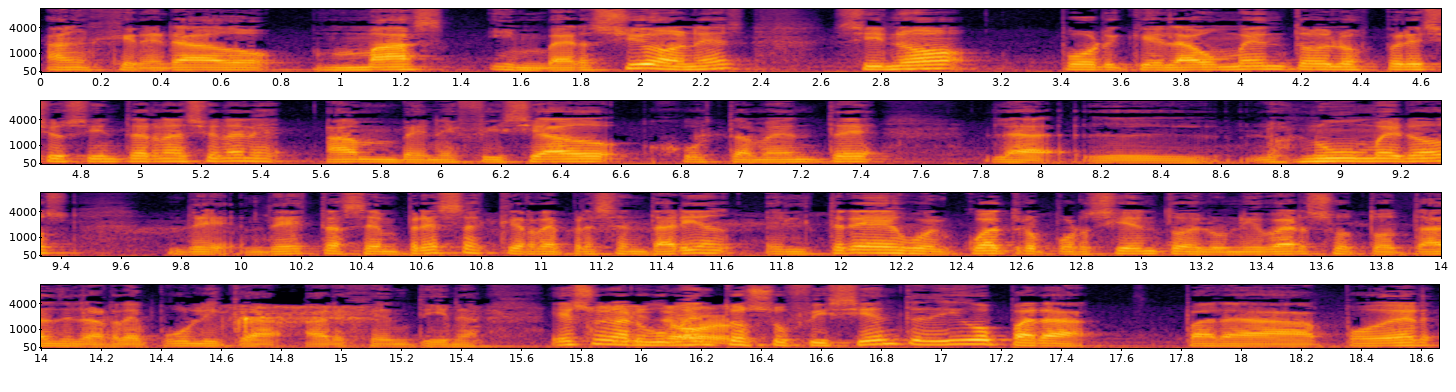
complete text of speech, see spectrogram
han generado más inversiones, sino porque el aumento de los precios internacionales han beneficiado justamente los números de, estas empresas que representarían el 3 o el 4% del universo total de la República Argentina. ¿Es un argumento suficiente, digo, para, para poder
